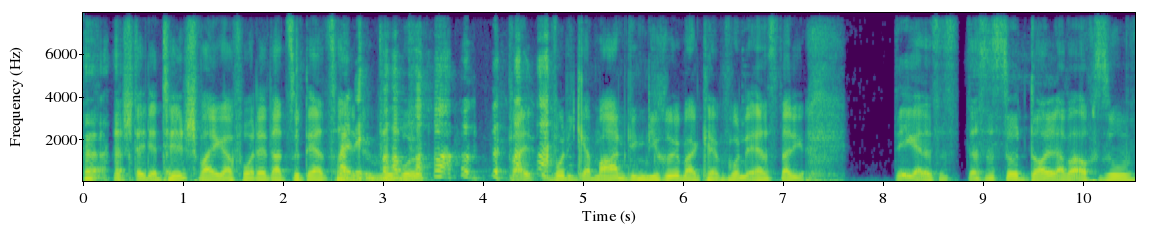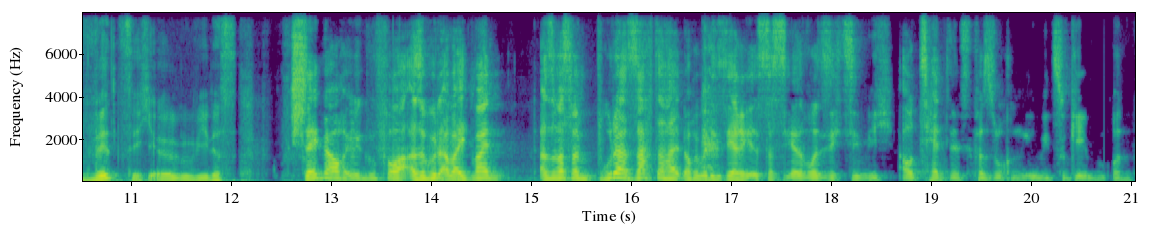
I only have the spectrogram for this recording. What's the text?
Dann stell dir Till Schweiger vor, der da zu der Zeit, wo, bei, wo die Germanen gegen die Römer kämpfen und er ist da die. Digga, das ist, das ist so doll, aber auch so witzig irgendwie. Das, Stell ich mir auch irgendwie gut vor. Also gut, aber ich meine, also was mein Bruder sagte halt noch über die Serie ist, dass sie ja wohl sich ziemlich authentisch versuchen irgendwie zu geben und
